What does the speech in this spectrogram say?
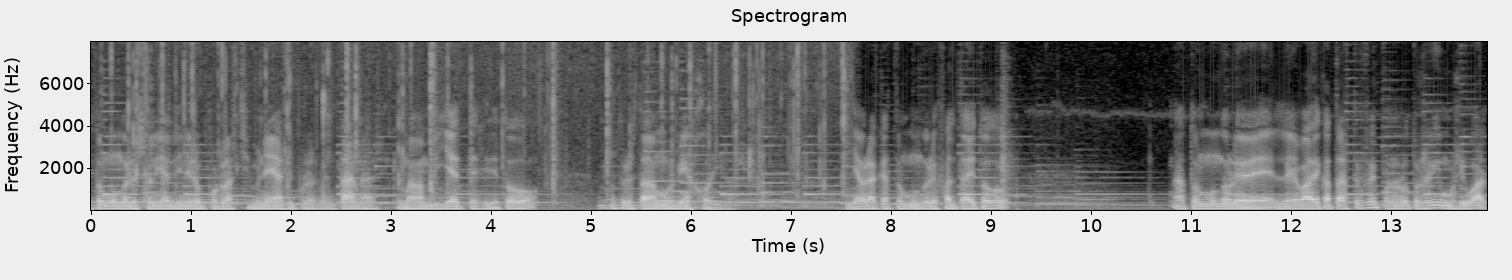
todo el mundo le salía el dinero por las chimeneas y por las ventanas, quemaban billetes y de todo, nosotros estábamos bien jodidos. Y ahora que a todo el mundo le falta de todo, a todo el mundo le, le va de catástrofe, pues nosotros seguimos igual.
